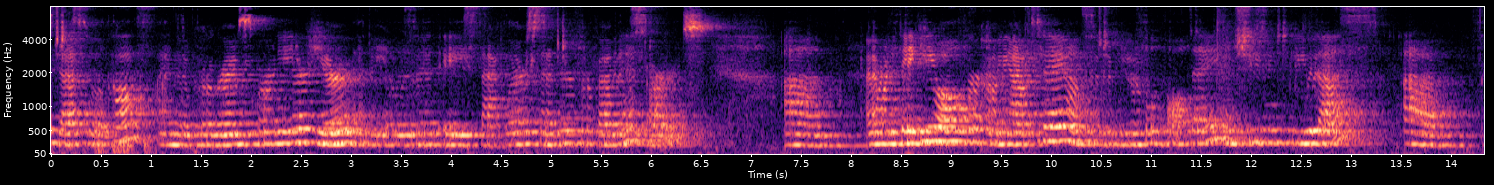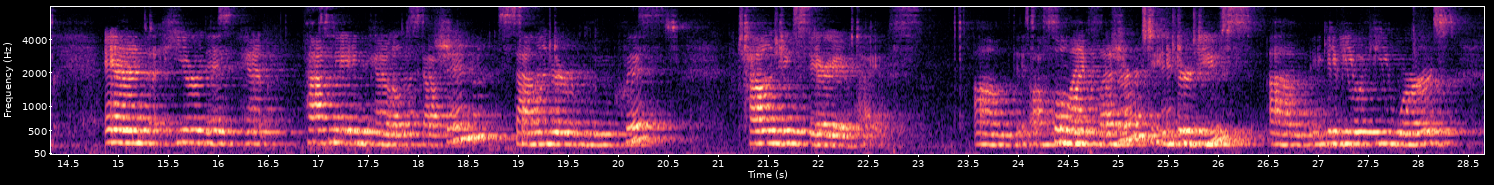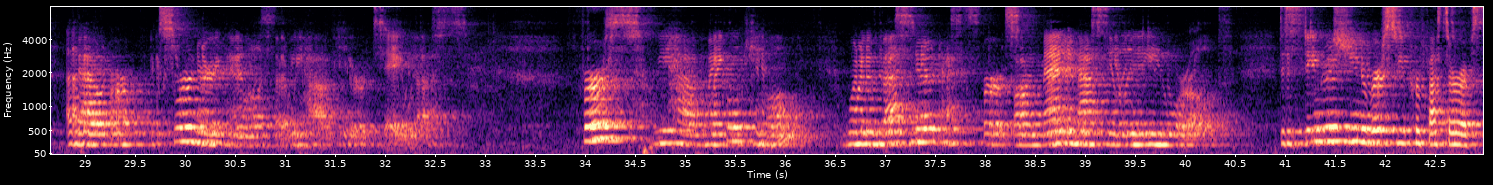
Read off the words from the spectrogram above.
Jess Wilcox. I'm the programs coordinator here at the Elizabeth A. Sackler Center for Feminist Art. Um, I want to thank you all for coming out today on such a beautiful fall day and choosing to be with us. Um, and hear this fascinating panel discussion, Salander Blomkvist, Challenging Stereotypes. Um, it's also my pleasure to introduce um, and give you a few words about our extraordinary panelists that we have here today with us. First, we have Michael Kimmel, one of the best known experts on men and masculinity in the world. Distinguished university professor of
